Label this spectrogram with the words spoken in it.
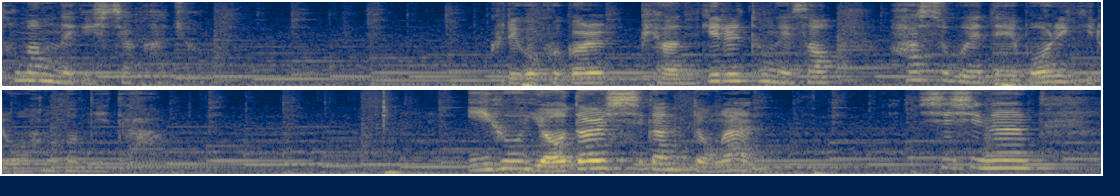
토막내기 시작하죠. 그리고 그걸 변기를 통해서 하수구에 내버리기로 한 겁니다. 이후 8시간 동안 시신은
